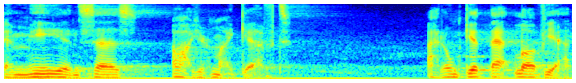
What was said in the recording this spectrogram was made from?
and me and says, Oh, you're my gift. I don't get that love yet,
